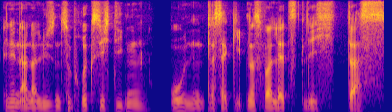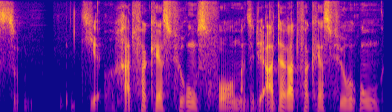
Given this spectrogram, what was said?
in den Analysen zu berücksichtigen. Und das Ergebnis war letztlich, dass die Radverkehrsführungsform, also die Art der Radverkehrsführung,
